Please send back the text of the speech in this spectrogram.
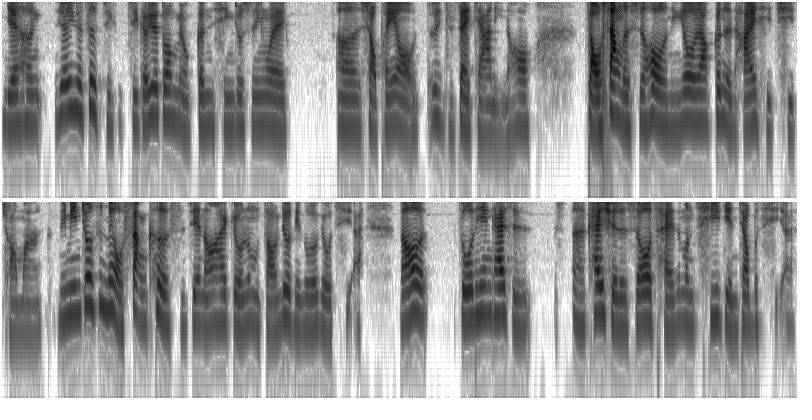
也很因为因为这几几个月都没有更新，就是因为呃小朋友一直在家里，然后早上的时候你又要跟着他一起起床嘛，明明就是没有上课时间，然后还给我那么早六点多就给我起来，然后昨天开始呃开学的时候才那么七点叫不起来，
